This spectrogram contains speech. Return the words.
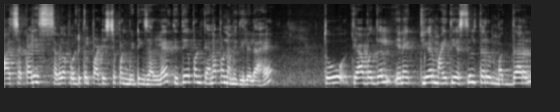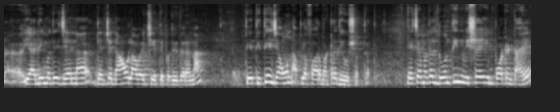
आज सकाळी सगळ्या पॉलिटिकल पार्टीजचे पण मीटिंग झालेलं आहे तिथे पण त्यांना पण आम्ही दिलेलं आहे. तो त्याबद्दल याने क्लिअर माहिती असतील तर मतदार यादीमध्ये ज्यांना त्यांचे नाव लावायचे येते पदवीधरांना ते तिथे जाऊन आपला फॉर्म अठरा देऊ शकतात. त्याच्याबद्दल दोन तीन विषय इम्पॉर्टंट आहे.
